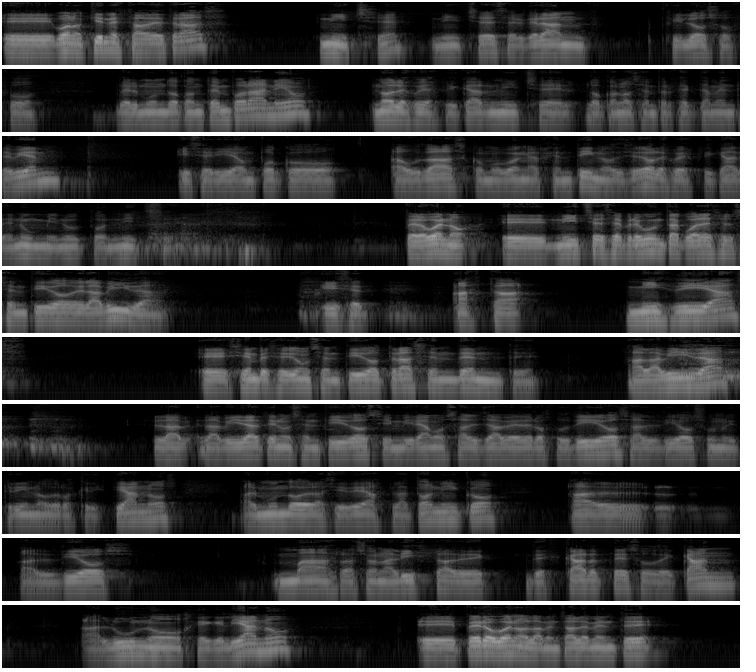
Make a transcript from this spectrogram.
Eh, bueno, ¿quién está detrás? Nietzsche. Nietzsche es el gran filósofo del mundo contemporáneo. No les voy a explicar Nietzsche, lo conocen perfectamente bien y sería un poco audaz como buen argentino. Dice, yo les voy a explicar en un minuto Nietzsche. Pero bueno, eh, Nietzsche se pregunta cuál es el sentido de la vida. Y dice, hasta mis días eh, siempre se dio un sentido trascendente a la vida. La, vida tiene un sentido si miramos al llave de los judíos, al Dios uno y trino de los cristianos, al mundo de las ideas platónico, al, al Dios más racionalista de Descartes o de Kant, al uno hegeliano, eh, pero bueno, lamentablemente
